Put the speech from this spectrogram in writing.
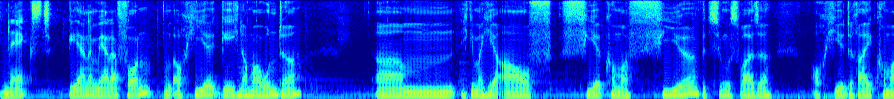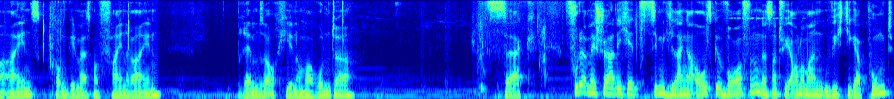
Next, gerne mehr davon. Und auch hier gehe ich nochmal runter. Ähm, ich gehe mal hier auf 4,4 beziehungsweise auch hier 3,1. Komm, gehen wir erstmal fein rein. Bremse auch hier nochmal runter. Zack. Futtermische hatte ich jetzt ziemlich lange ausgeworfen. Das ist natürlich auch nochmal ein wichtiger Punkt.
